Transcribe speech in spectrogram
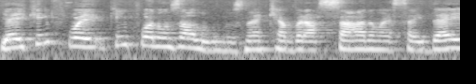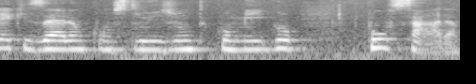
E aí quem foi, quem foram os alunos, né, que abraçaram essa ideia e quiseram construir junto comigo Pulsara?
